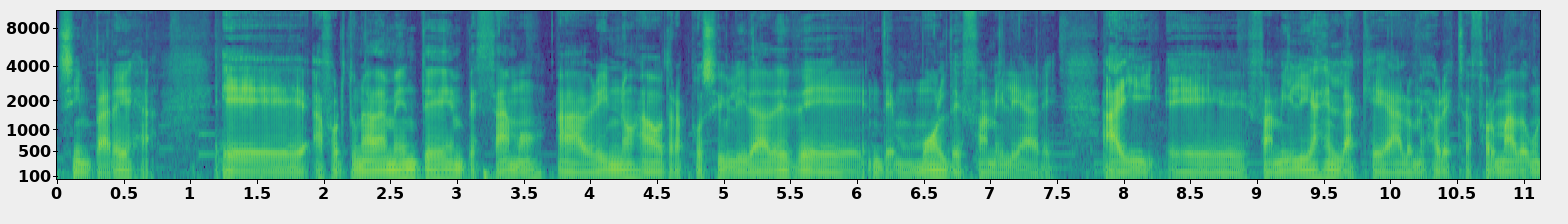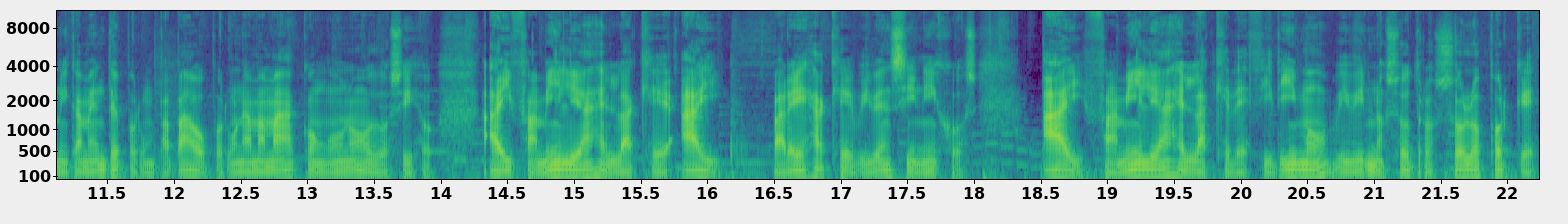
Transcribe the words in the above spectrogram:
sin pareja. Eh, afortunadamente empezamos a abrirnos a otras posibilidades de, moldes familiares. Hay eh, familias en las que a lo mejor está formado únicamente por un papá o por una mamá con uno o dos hijos. Hay familias en las que hay parejas que viven sin hijos. Hay familias en las que decidimos vivir nosotros solos porque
